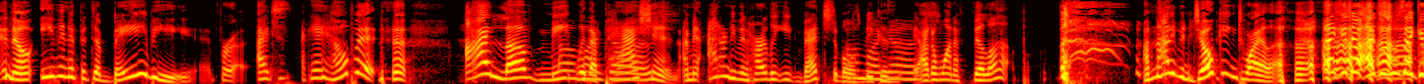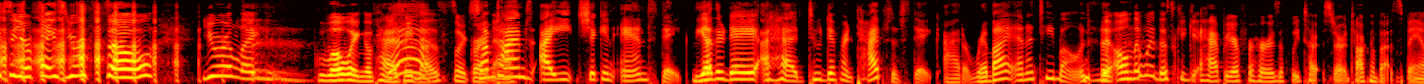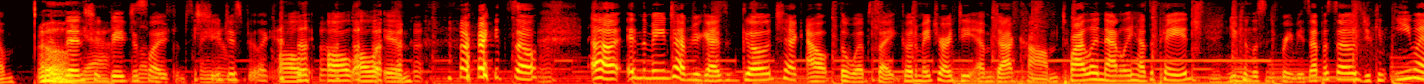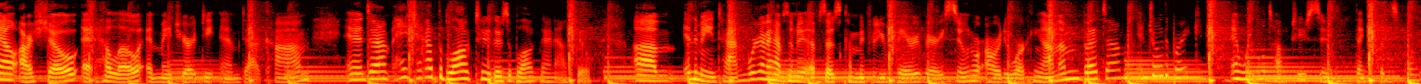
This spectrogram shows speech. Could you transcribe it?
you know, even if it's a baby. For I just I can't help it. I love meat Oh with a passion. I mean, I don't even hardly eat vegetables Oh because I don't want to fill up. I'm not even joking, Twila. I can know. I just wish I could see your face. You were so. You were like glowing of happiness. Like right now. Sometimes I eat chicken and steak. The other day I had two different types of steak. I had a ribeye and a T-bone. The only way this could get happier for her is if we tar start talking about spam, Oh, and then yeah. she'd be just Love like she'd just be like all all all in. all right, so. Uh, in the meantime, you guys go check out the website. Go to matriarchdm.com. Twila and Natalie has a page. You Mm-hmm. can listen to previous episodes. You can email our show at hello at matriarchdm.com. And um, hey, check out the blog too. There's a blog there now too. Um, in the meantime, we're going to have some new episodes coming for you very, very soon. We're already working on them. But um, enjoy the break, and we will talk to you soon. Thanks for the support.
